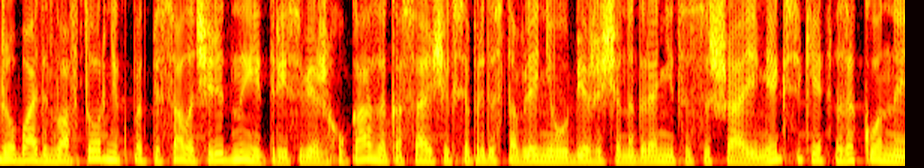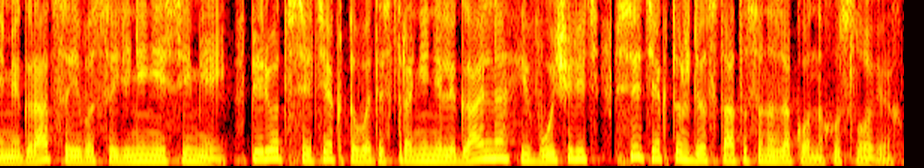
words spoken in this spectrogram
Джо Байден во вторник подписал очередные три свежих указа, касающихся предоставления убежища на границе США и Мексики, законной иммиграции и воссоединения семей. Вперед все те, кто в этой стране нелегально, и в очередь все те, кто ждет статуса на законных условиях.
